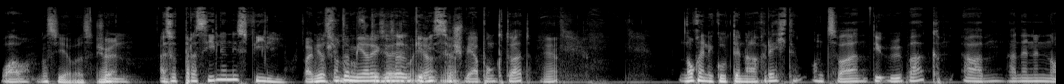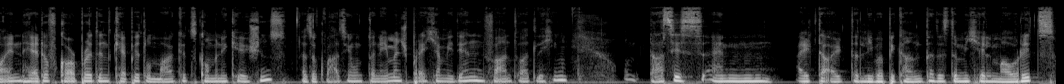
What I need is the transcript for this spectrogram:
Wow, Na, sehr was. schön. Also Brasilien ist viel. Fällt Ja, Südamerika. Das ist ist ein immer- ja, gewisser ja. Schwerpunkt dort. Ja. Noch eine gute Nachricht, und zwar die ÖBAG ähm, hat einen neuen Head of Corporate and Capital Markets Communications, also quasi Unternehmenssprecher, Medienverantwortlichen. Und das ist ein alter, alter, lieber Bekannter, das ist der Michael Mauritz,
